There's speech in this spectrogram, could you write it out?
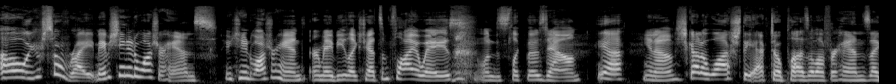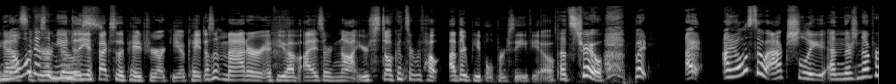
Oh, you're so right. Maybe she needed to wash her hands. Maybe she needed to wash her hands, or maybe like she had some flyaways, wanted to slick those down. Yeah. You know, She's got to wash the ectoplasm off her hands, I guess. no one is immune to the effects of the patriarchy. Okay, it doesn't matter if you have eyes or not. You're still concerned with how other people perceive you. That's true. But I, also actually, and there's never,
